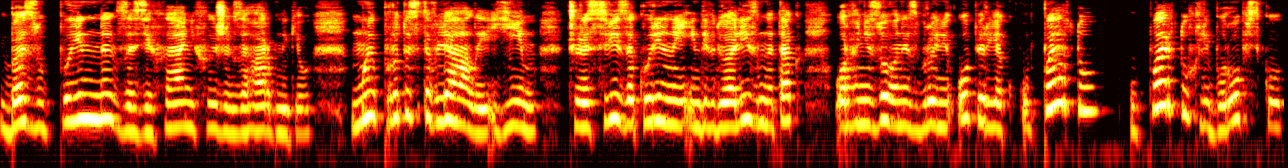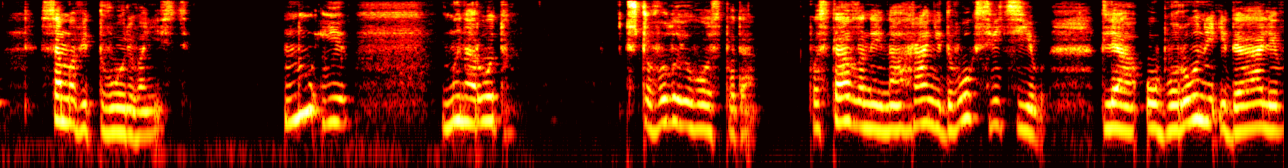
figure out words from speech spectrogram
безупинних зазіхань хижих загарбників. Ми протиставляли їм через свій закорінений індивідуалізм не так організований збройний опір, як уперту, уперту хліборобську самовідтворюваність. Ну і ми народ що волею Господа, поставлений на грані двох світів для оборони ідеалів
